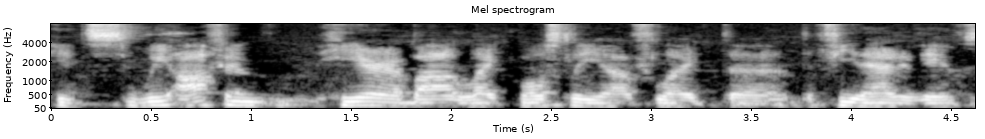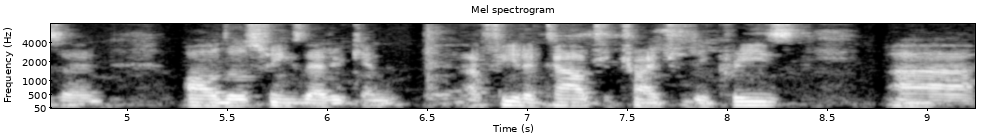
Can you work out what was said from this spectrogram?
it's we often hear about like mostly of like the, the feed additives and all those things that you can uh, feed a cow to try to decrease uh,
